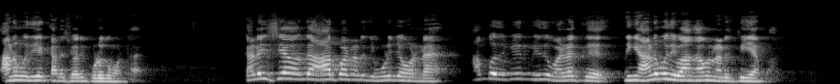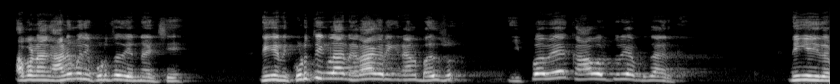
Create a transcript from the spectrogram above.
அனுமதியை கடைசி வரைக்கும் கொடுக்க மாட்டாங்க. கடைசியாக வந்து ஆர்ப்பாட்டம் நடத்தி முடிஞ்ச உடனே ஐம்பது பேர் மீது வழக்கு நீங்கள் அனுமதி வாங்காமல் நடத்தீங்கம்மா அப்போ நாங்கள் அனுமதி கொடுத்தது என்னாச்சு? நீங்கள் கொடுத்தீங்களா? நிராகரிக்கிறாலும் பதில் சொல் இப்போவே காவல்துறை அப்படிதான் இருக்குது நீங்கள் இதை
